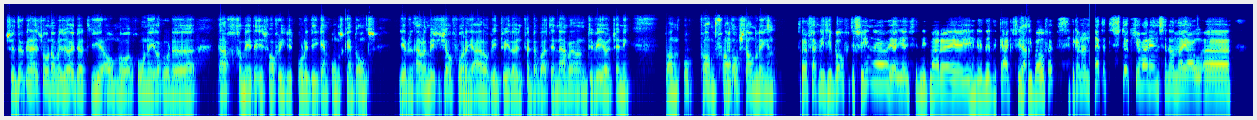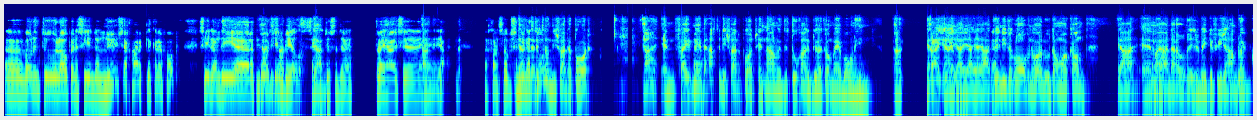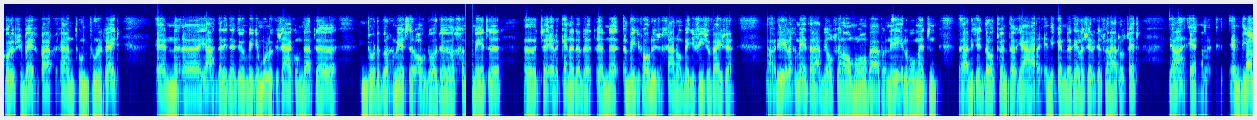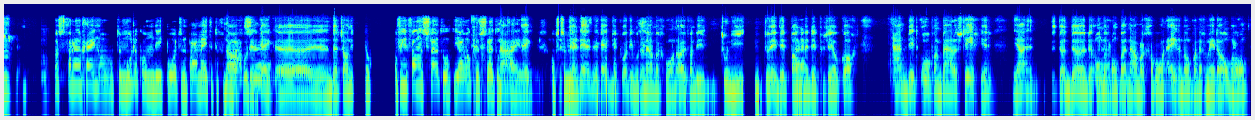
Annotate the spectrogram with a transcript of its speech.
ze drukken het zo nog eens uit dat hier Almelo gewoon een hele grote ja, gemeente is van vriendjespolitiek en ons kent ons. Je hebt een oude missie zelf vorig jaar of in 2020 was het namelijk een tv-uitzending van, op, van, van ja. opstandelingen. Die is hierboven te zien. Uh, ja, je ziet niet, maar uh, de, de, de kijkers zien ja. hierboven. Ik heb nou net het stukje waarin ze dan naar jouw uh, woning toe lopen. En dan zie je dan nu, zeg maar, ik klik er even op. Zie je dan die, dat poortje in beeld. Zeg maar, tussen de twee huizen. ja. Dan gaan ze lopen ze nu naartoe. dat is dan die zwarte poort. Ja, en vijf meter achter die zwarte poort zit namelijk de toegangsdeur tot mijn woning. Ja, ja, ja, ja, ja, ja, het is niet te geloven hoor, hoe het allemaal kan. Ja, en, maar ja, daar is een beetje vieze ambtelijke corruptie bij gepaard gegaan toen, toen de tijd. En uh, ja, dat is natuurlijk een beetje een moeilijke zaak, omdat uh, door de burgemeester of door de gemeente te erkennen dat het een, een beetje fout is gegaan op een beetje vieze wijze. Nou, de hele gemeenteraad bij ons van Almelo, hebben een heleboel mensen, ja, die zitten er al twintig jaar en die kennen het hele circus van A tot Z. Ja, en, en die... Maar was het voor hen geen te moeilijk om die poort een paar meter te verplaatsen? Nou goed, kijk, uh, dat zal niet... Of in ieder geval een sleutel, die jou ook een sleutel nou, te geven. Kijk, op zijn nee, nee, kijk, die poort die moet er namelijk gewoon uit. Want die, toen, die, toen ik dit pand met dit perceel kocht, aan dit openbare steegje, ja, de, de, de ondergrond was namelijk gewoon eigendom van de gemeente Almelo.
